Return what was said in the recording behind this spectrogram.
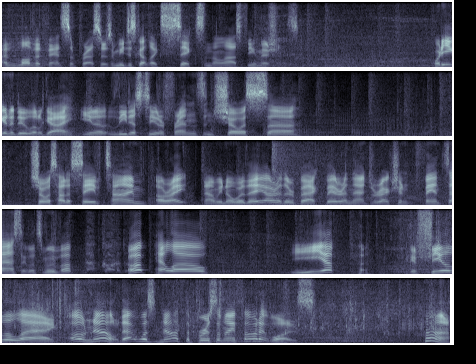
I love advanced suppressors, and we just got like six in the last few missions. What are you gonna do, little guy? You gonna lead us to your friends and show us, uh... Show us how to save time? All right, now we know where they are. They're back there in that direction. Fantastic. Let's move up. Oh, hello. Yep. Can feel the lag. Oh no, that was not the person I thought it was. Huh.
